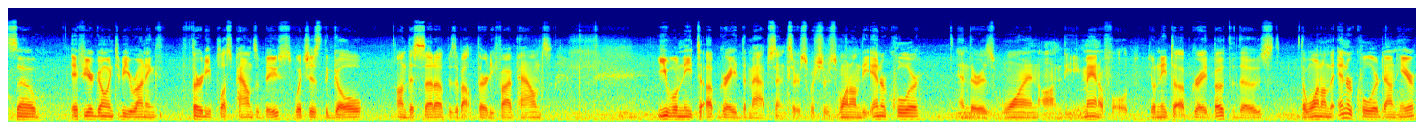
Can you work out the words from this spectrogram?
So if you're going to be running 30 plus pounds of boost, which is the goal on this setup is about 35 pounds, you will need to upgrade the map sensors, which there's one on the intercooler and there is one on the manifold. You'll need to upgrade both of those. The one on the intercooler down here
